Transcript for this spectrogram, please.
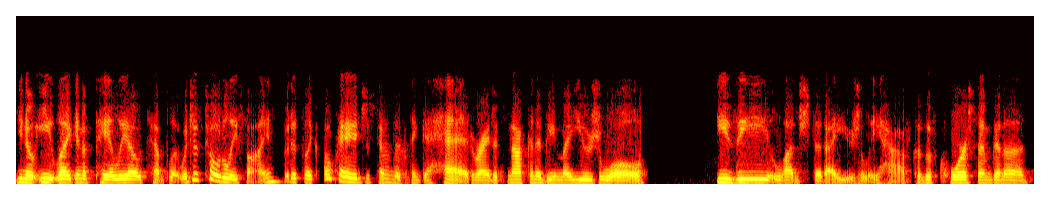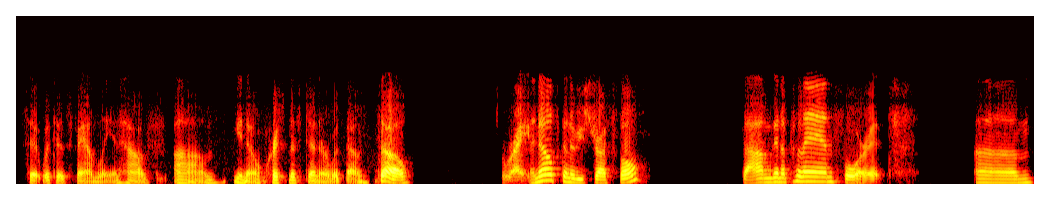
you know, eat like in a paleo template, which is totally fine. But it's like, okay, I just have to Mhm. think ahead, right? It's not going to be my usual easy lunch that I usually have because of course I'm going to sit with his family and have um, you know, Christmas dinner with them. So, Right. I know it's going to be stressful. So I'm going to plan for it. Um,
